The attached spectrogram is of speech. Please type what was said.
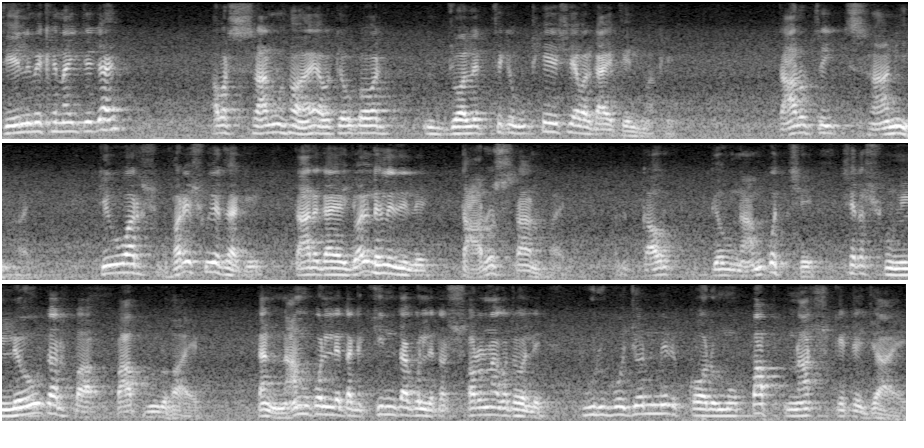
তেল মেখে নাইতে যায়, আবার স্নান হয়, আবার কেউ আবার জলের থেকে উঠে এসে আবার গায়ে তেল মাখে। তারও সেই স্নানই হয়। কেউ আর ঘরে শুয়ে থাকে, তার গায়ে জল ঢেলে দিলে তারও স্নান হয়। কারোর কেউ নাম করছে, সেটা শুনলেও তার পাপ পাপ দূর হয়। তার নাম করলে, তাকে চিন্তা করলে, তার শরণাগত হলে পূর্বজন্মের কর্ম পাপ নাশ কেটে যায়।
